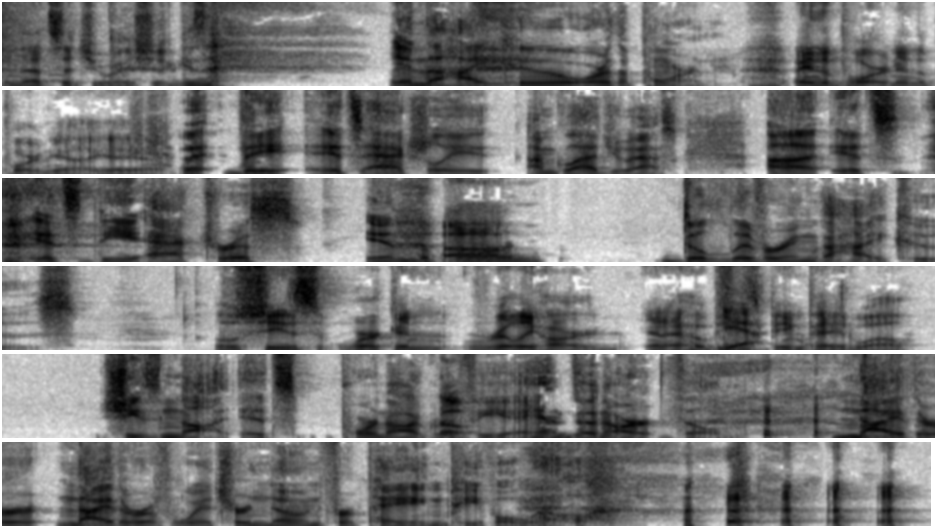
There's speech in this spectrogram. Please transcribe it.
in that situation. Because in the haiku or the porn. in the porn, in the porn, yeah, yeah, yeah. Uh, The it's actually I'm glad you asked. Uh, it's it's the actress in the Ah. porn delivering the haikus. Well, she's working really hard, and I hope she's Yeah. being paid well. She's not. It's pornography Oh. and an art film. neither neither of which are known for paying people well.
